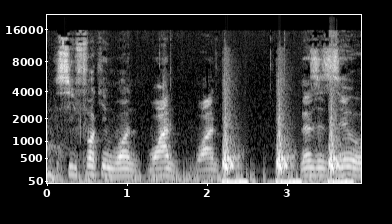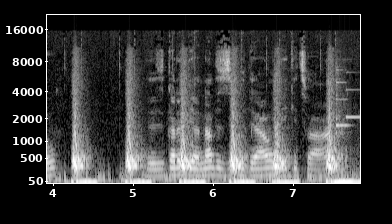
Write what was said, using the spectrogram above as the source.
You see, fucking one, one, one. There's a zero. There's gotta be another zero there. I won't make it to a hundred.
